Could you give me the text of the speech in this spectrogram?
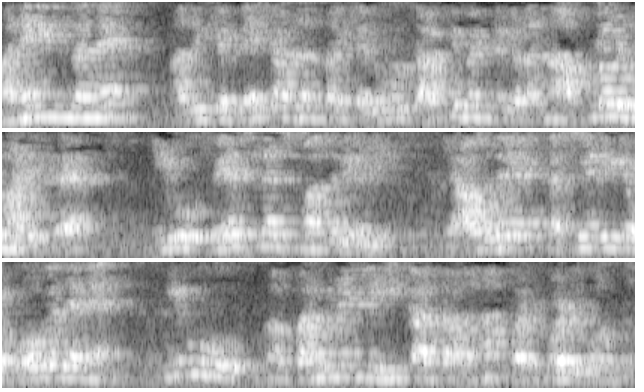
ಮನೆಯಿಂದನೇ ಅದಕ್ಕೆ ಬೇಕಾದಂತ ಕೆಲವು ಡಾಕ್ಯುಮೆಂಟ್ ಗಳನ್ನ ಅಪ್ಲೋಡ್ ಮಾಡಿದ್ರೆ, ನೀವು ಫೇಸ್ಲೆಸ್ ಮಾದರಿಯಲ್ಲಿ ಯಾವುದೇ ಕಚೇರಿಗೆ ಹೋಗದೇನೆ ನೀವು ಪರ್ಮನೆಂಟ್ ಈ ಖಾತಾವನ್ನ ಪಡ್ಕೊಳ್ಬಹುದು.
